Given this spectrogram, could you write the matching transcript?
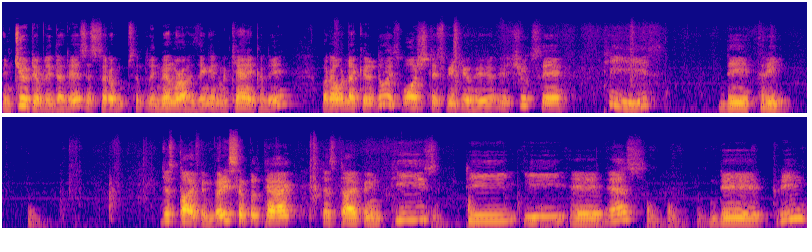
intuitively that is, instead of simply memorizing it mechanically. What I would like you to do is watch this video here. It should say TEAS day 3. Just type in, very simple tag, just type in TEAS, T-E-A-S, day 3,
